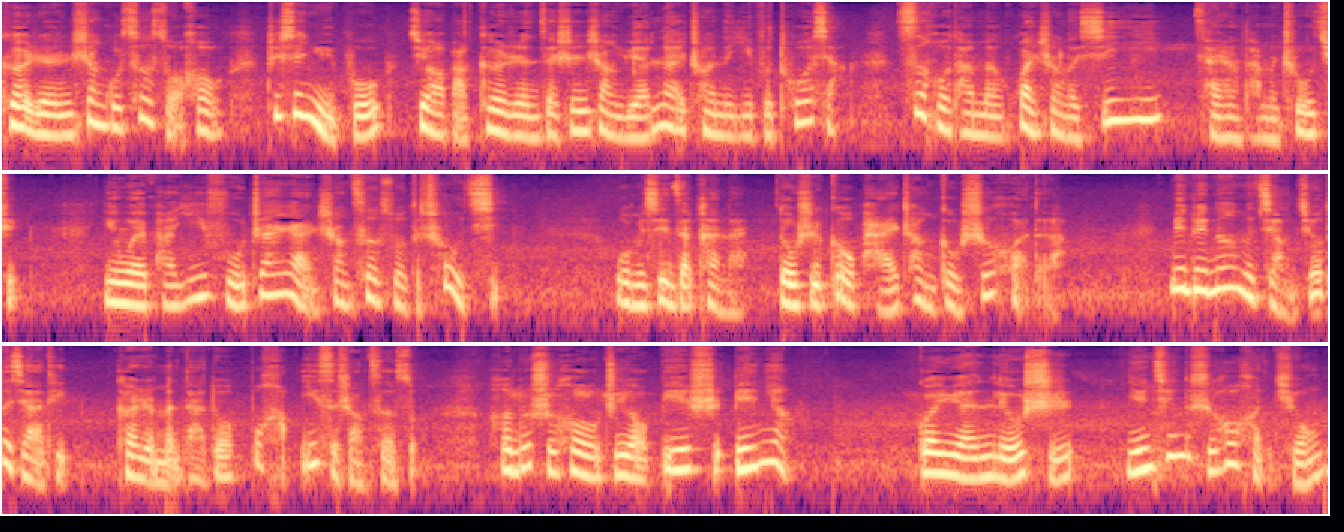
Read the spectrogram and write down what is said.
客人上过厕所后，这些女仆就要把客人在身上原来穿的衣服脱下，伺候他们换上了新衣，才让他们出去，因为怕衣服沾染上厕所的臭气。我们现在看来都是够排场、够奢华的了。面对那么讲究的家庭，客人们大多不好意思上厕所，很多时候只有憋屎憋尿。官员刘石年轻的时候很穷。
